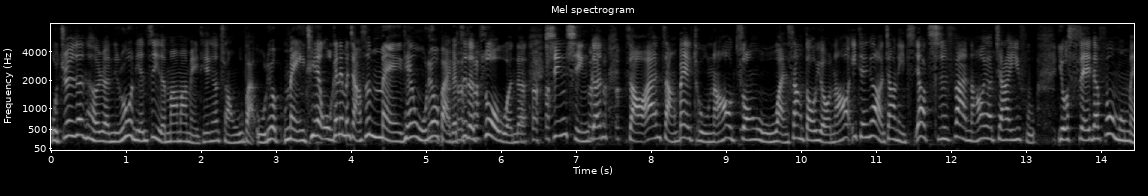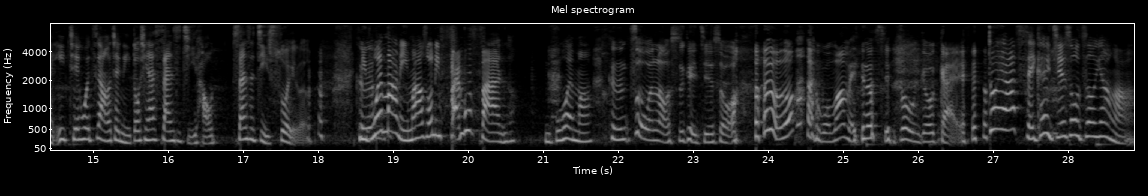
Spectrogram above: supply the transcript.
我觉得任何人，你如果连自己的妈妈每天跟传五百五六，每天我跟你们讲是每天五六百个字的作文的心情跟早安长辈图，然后中午晚上都有，然后一天到晚叫你要吃饭，然后要加衣服，有谁的父母每一天会这样？而且你都现在三十几好三十几岁了，你不会骂你妈说你烦不烦？你不会吗？可能作文老师可以接受啊。我说，哎，我妈每天都写作文给我改，对啊，谁可以接受这样啊？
